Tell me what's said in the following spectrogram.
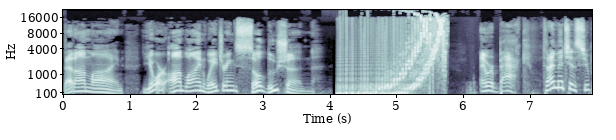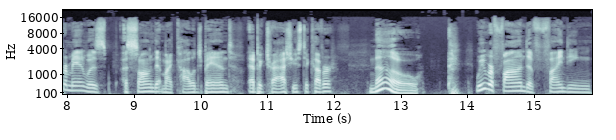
Bet Online, your online wagering solution. And we're back. Did I mention Superman was a song that my college band, Epic Trash, used to cover? No. We were fond of finding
